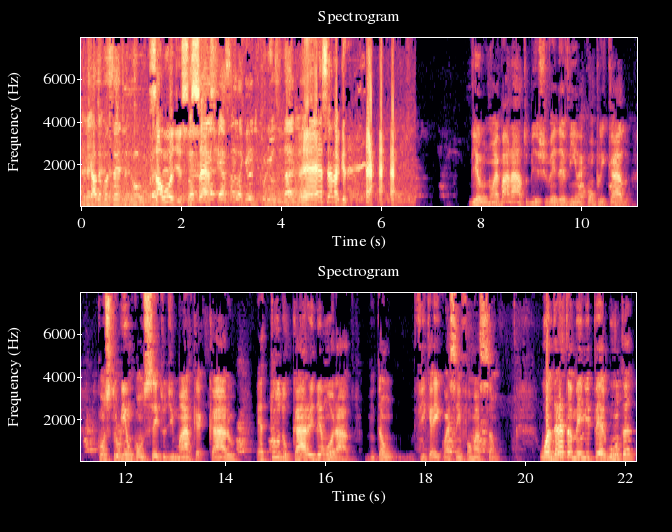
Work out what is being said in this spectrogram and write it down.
Obrigado a você. Prazer. Saúde, sucesso. Essa, essa era a grande curiosidade. né? É, essa era a gra- Viu? Não é barato, bicho. Vender vinho é complicado. Construir um conceito de marca é caro. É tudo caro e demorado. Então, fique aí com essa informação. O André também me pergunta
